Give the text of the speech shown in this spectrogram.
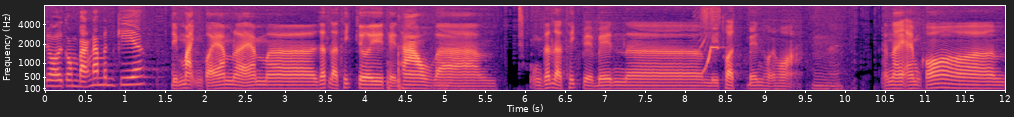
rồi còn bạn nam bên kia Điểm mạnh của em là em ờ, rất là thích chơi thể thao và cũng rất là thích về bên ờ, mỹ thuật, bên hội họa. Ừ. Hôm nay em có ờ,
